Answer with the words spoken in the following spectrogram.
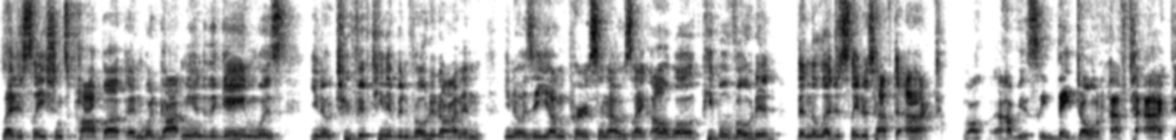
legislations pop up. And what got me into the game was, you know, 215 had been voted on. And, you know, as a young person, I was like, oh, well, if people voted, then the legislators have to act. Well, obviously, they don't have to act.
